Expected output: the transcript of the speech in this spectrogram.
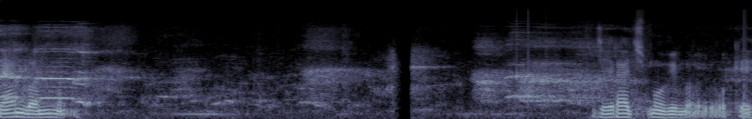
ഞാൻ വന്നു. Jayaraj movie okay.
